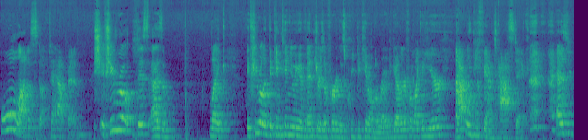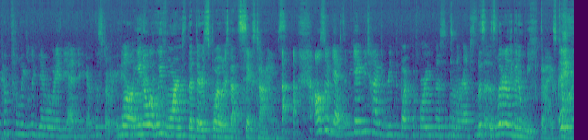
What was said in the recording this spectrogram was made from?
whole lot of stuff to happen. If she wrote this as a like if she were like the continuing adventures of her and this creepy kid on the road together for like a year that would be fantastic As you completely give away the ending of the story. now. well you know what we've warned that there's spoilers about six times also, yes, we gave you time to read the book before you listened to the rest of this literally been a week guys come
